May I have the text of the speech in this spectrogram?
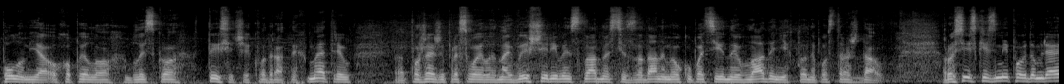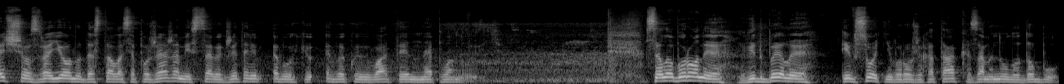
Полум'я охопило близько тисячі квадратних метрів. Пожежі присвоїли найвищий рівень складності. За даними окупаційної влади, ніхто не постраждав. Російські змі повідомляють, що з району, де сталася пожежа, місцевих жителів еваку- евакуювати не планують. Сили оборони відбили півсотні ворожих атак за минулу добу.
